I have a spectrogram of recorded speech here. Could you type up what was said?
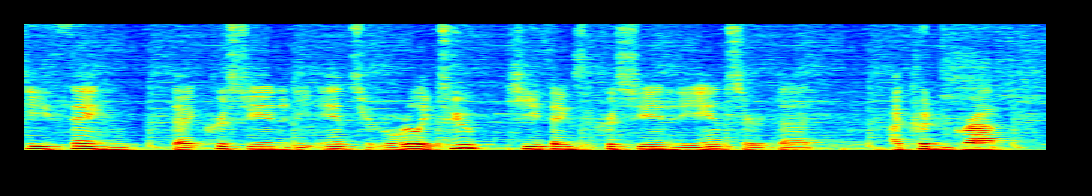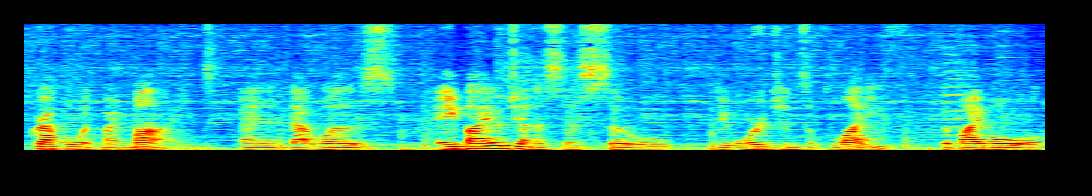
key thing that Christianity answered, or really two key things that Christianity answered that I couldn't gra- grapple with my mind, and that was abiogenesis, so the origins of life. The Bible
